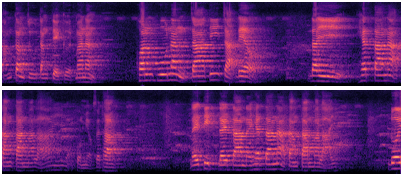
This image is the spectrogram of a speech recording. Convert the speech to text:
ถัมภ์กำจูตั้งแต่เกิดมานั่นคนผู้นั่นจาติจะเดียวได้เฮ็ดตาหน้าต่างตานมาหลายผมมีออกสถาได้ติดได้ตานได้เฮ็ดตาหน้าต่างตานมาหลาย โดย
